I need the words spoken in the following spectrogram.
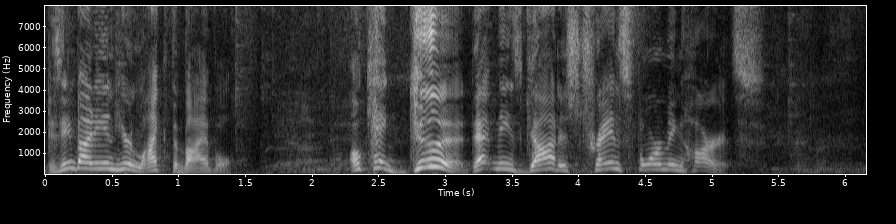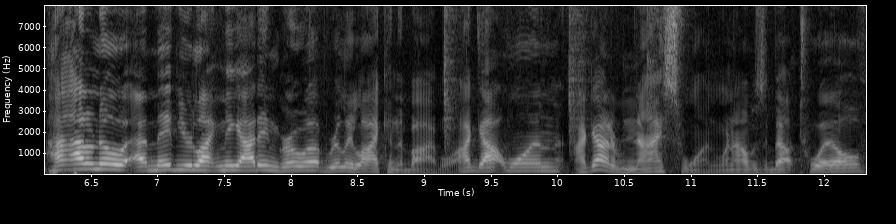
Does anybody in here like the Bible? Okay, good. That means God is transforming hearts. I don't know, uh, maybe you're like me. I didn't grow up really liking the Bible. I got one, I got a nice one when I was about 12,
